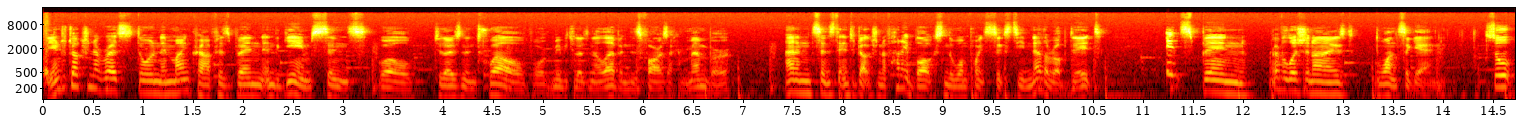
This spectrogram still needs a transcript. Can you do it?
The introduction of redstone in Minecraft has been in the game since, well, 2012 or maybe 2011 as far as I can remember. And since the introduction of honey blocks in the 1.16 Nether update, it's been revolutionized once again. So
